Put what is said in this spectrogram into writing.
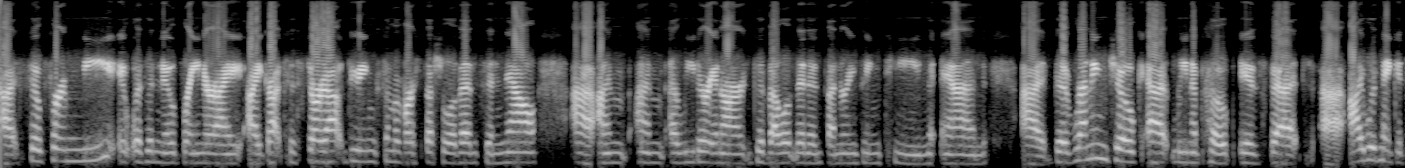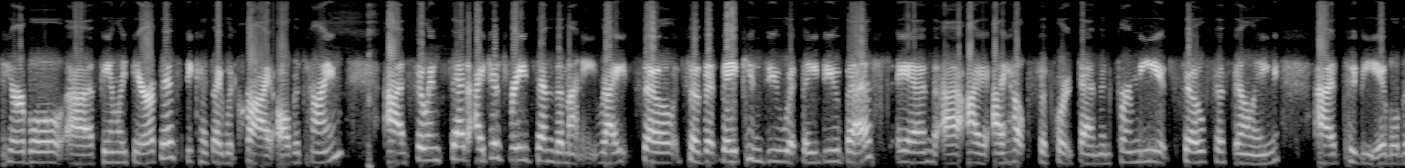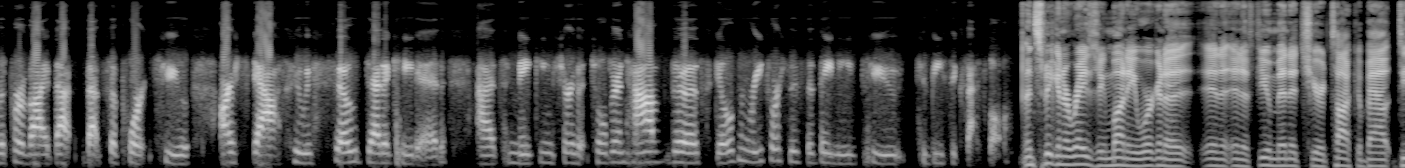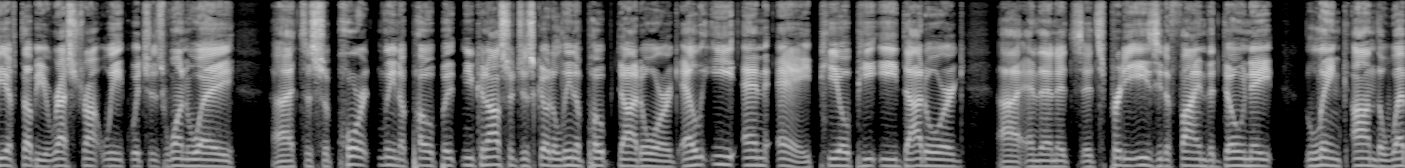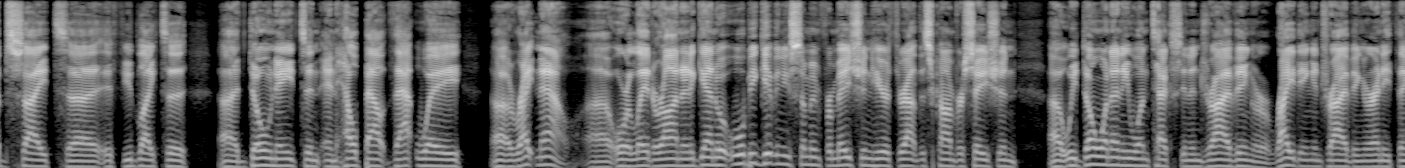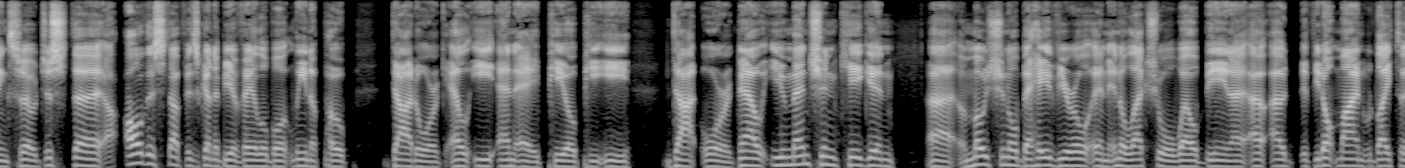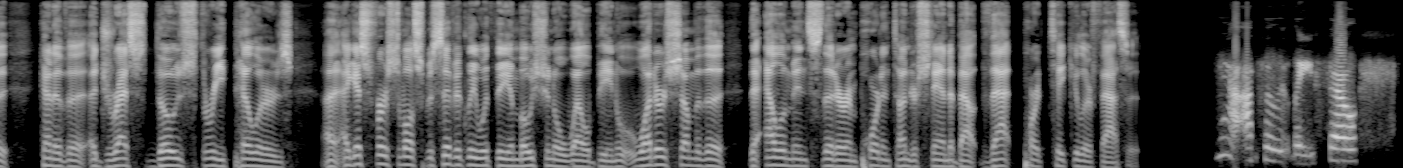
Uh, so for me, it was a no-brainer. I, I got to start out doing some of our special events, and now uh, I'm I'm a leader in our development and fundraising team. And uh, the running joke at Lena Pope is that uh, I would make a terrible uh, family therapist because I would cry all the time. Uh, so instead, I just raise them the money, right? So so that they can do what they do best, and uh, I, I help support them. And for me, it's so fulfilling uh, to be able to provide that, that support to our staff who is so dedicated uh, to making sure that children have the skills and resources that they need to, to be successful. And speaking of raising money, we're to, in, in a few minutes here, talk about DFW Restaurant Week, which is one way uh, to support Lena Pope. But you can also just go to lenapope.org, L E N A P O P E dot org. Uh, and then it's it's pretty easy to find the donate link on the website uh, if you'd like to uh, donate and, and help out that way uh, right now uh, or later on. And again, we'll be giving you some information here throughout this conversation. Uh, we don't want anyone texting and driving or writing and driving or anything. So just uh, all this stuff is going to be available at lenapope.org, L E N A P O P E dot org. Now, you mentioned, Keegan, uh, emotional, behavioral, and intellectual well being. I, I, I, if you don't mind, would like to kind of uh, address those three pillars. I guess first of all, specifically with the emotional well being, what are some of the the elements that are important to understand about that particular facet? Yeah, absolutely. So.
